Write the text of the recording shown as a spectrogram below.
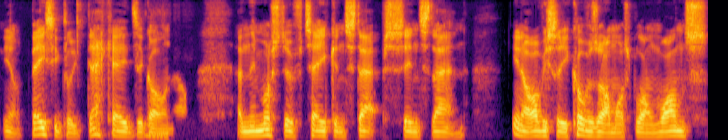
you know, basically decades ago mm. now. And they must have taken steps since then. You know, obviously, cover's almost blown once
